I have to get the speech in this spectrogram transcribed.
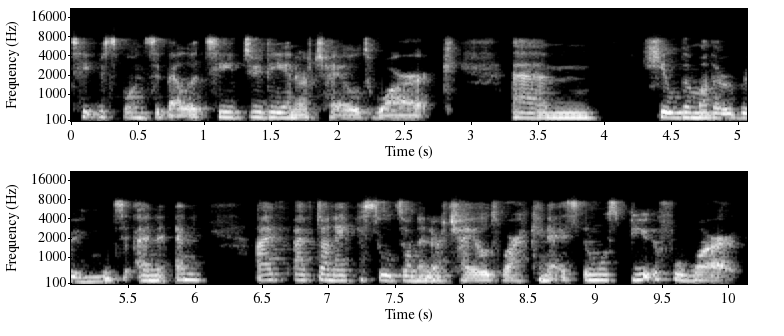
take responsibility, do the inner child work, um, heal the mother wound. And and I've I've done episodes on inner child work, and it is the most beautiful work.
